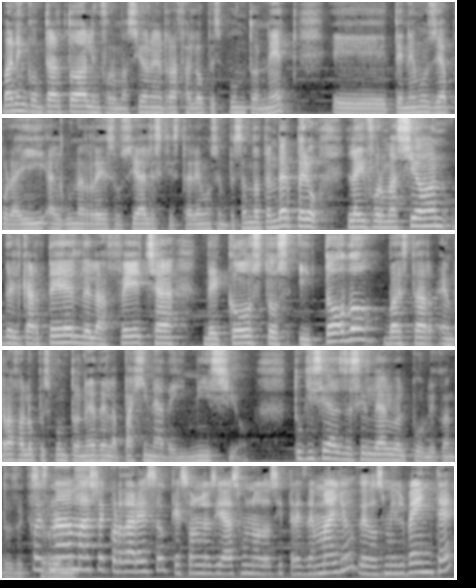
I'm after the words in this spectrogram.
Van a encontrar toda la información en rafalopez.net. Eh, tenemos ya por ahí algunas redes sociales que estaremos empezando a atender, pero la información del cartel, de la fecha, de costos y todo va a estar en rafalopez.net en la página de inicio. ¿Tú quisieras decirle algo al público antes de que Pues nada más recordar eso, que son los días 1, 2 y 3 de mayo de 2020.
